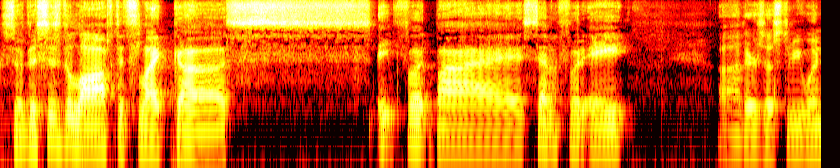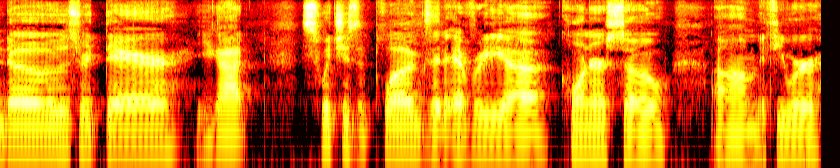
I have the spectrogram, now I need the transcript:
So this is the loft. It's like uh, eight foot by seven foot eight. Uh, there's those three windows right there. You got switches and plugs at every uh, corner. So um, if you were,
